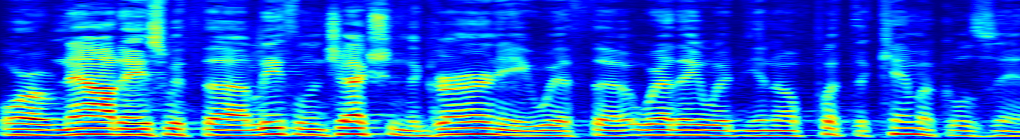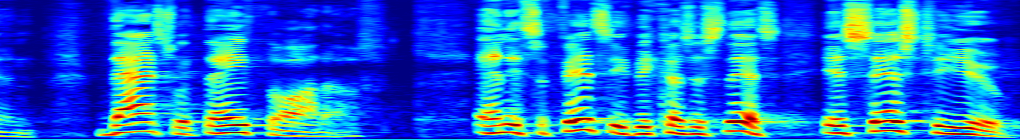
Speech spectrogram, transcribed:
or nowadays with uh, lethal injection, the gurney with uh, where they would, you know, put the chemicals in. That's what they thought of. And it's offensive because it's this it says to you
